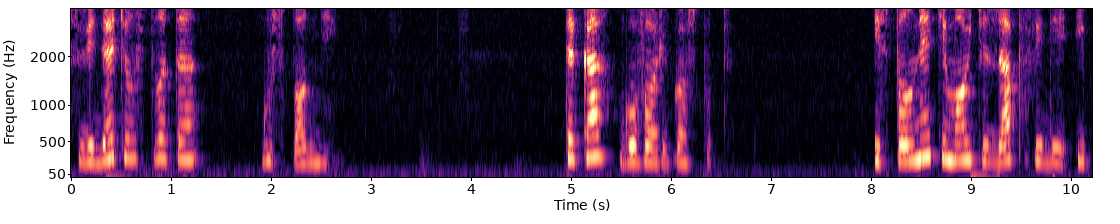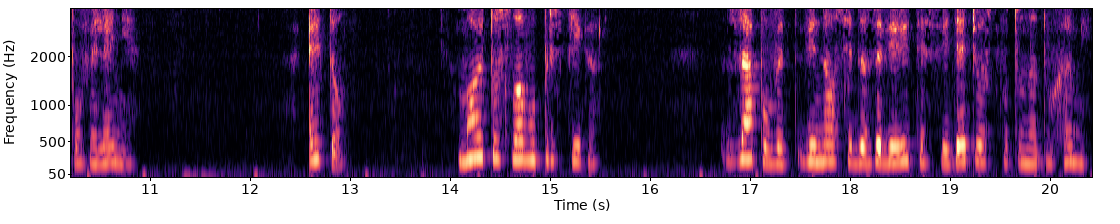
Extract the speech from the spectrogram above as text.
Свидетелствата Господни Така говори Господ. Изпълнете моите заповеди и повеления. Ето, моето слово пристига. Заповед ви носи да заверите свидетелството на духа ми.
